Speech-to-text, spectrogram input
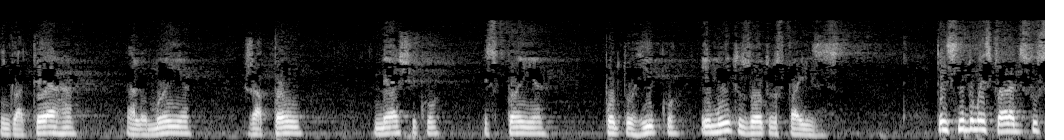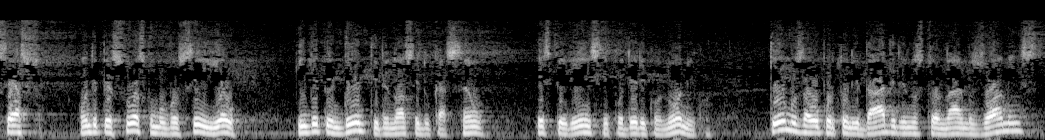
Inglaterra, Alemanha, Japão, México, Espanha, Porto Rico e muitos outros países. Tem sido uma história de sucesso, onde pessoas como você e eu, independente de nossa educação, experiência e poder econômico, temos a oportunidade de nos tornarmos homens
